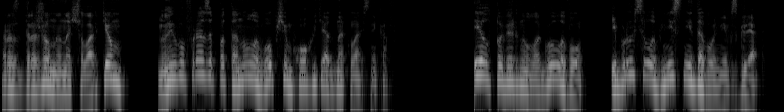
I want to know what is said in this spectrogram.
раздраженно начал Артем, но его фраза потонула в общем хохоте одноклассников. Эл повернула голову и бросила вниз недовольный взгляд.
